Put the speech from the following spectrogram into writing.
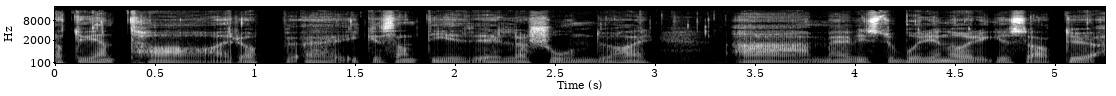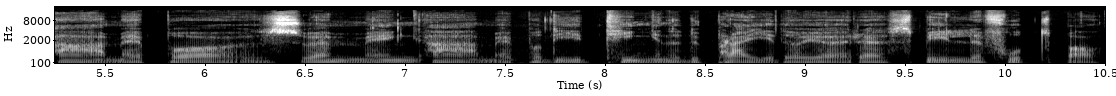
at du igjen tar opp eh, sant, de relasjonene du har. Er med, hvis du bor i Norge, så at du er med på svømming, er med på de tingene du pleide å gjøre. Spille fotball.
